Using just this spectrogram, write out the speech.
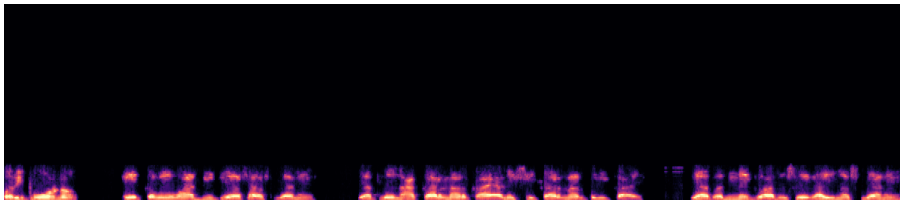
परिपूर्ण एकमेवा द्वितीय असा असल्याने यातले नाकारणार काय आणि स्वीकारणार तरी काय? यात अन्य किंवा दुसरे काही नसल्याने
